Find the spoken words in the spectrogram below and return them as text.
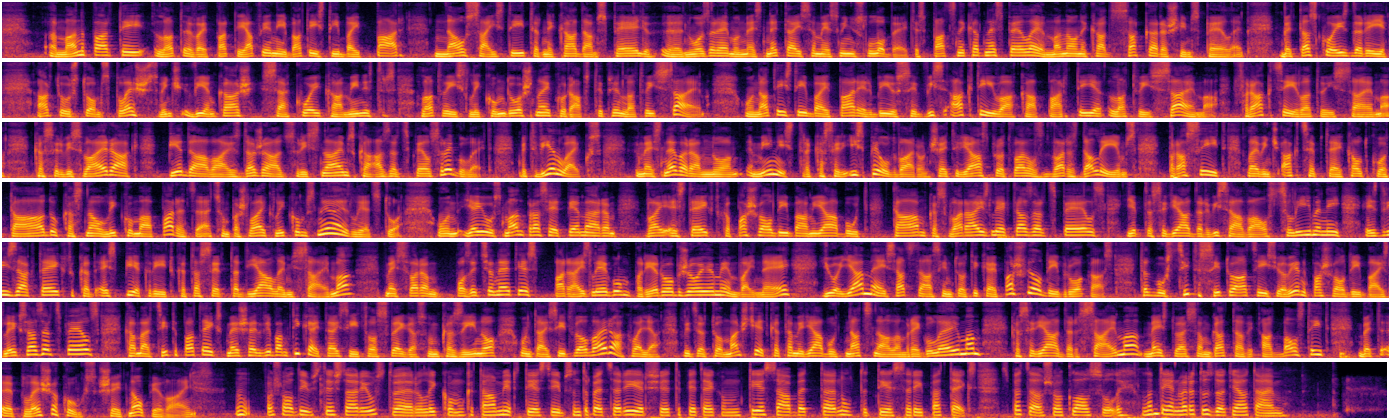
Mana partija, Latvija vai partija apvienība attīstībai par nav saistīta ar nekādām spēļu e, nozarēm, un mēs netaisamies viņus lobēt. Es pats nekad nespēlēju, man nav nekāda sakara ar šīm spēlēm. Bet tas, ko izdarīja Artūrs Toms Plešs, viņš vienkārši sekoja kā ministrs Latvijas likumdošanai, kur apstiprina Latvijas saima. Un attīstībai par ir bijusi visaktīvākā partija Latvijas saimā, frakcija Latvijas saimā, kas ir visvairāk piedāvājusi dažādas dažādus risinājumus, kā azartspēles regulēt. Bet vienlaikus mēs nevaram no ministra, kas ir izpildvara, un šeit ir jāsaprot varas, varas dalījums, prasīt, lai viņš akceptē kaut ko tādu, kas nav likumā paredzēts, un pašlaik likums neaizliedz to. Un, ja jūs man prasiet, piemēram, vai es teiktu, ka pašvaldībām jābūt tām, kas var aizliegt azartspēles, jeb tas ir jādara visā valsts līmenī, es drīzāk teiktu, ka es piekrītu, ka tas ir jālemj saimā. Mēs varam pozitīvi pozicionēties par aizliegumu, par ierobežojumiem vai nē. Jo, ja mēs atstāsim to tikai pašvaldību rokās, tad būs citas situācijas, jo viena pašvaldība aizliegs azartspēles, kamēr cita pateiks, mēs šeit gribam tikai taisīt Las Vegas un kazino un taisīt vēl vairāk vaļā. Līdz ar to man šķiet, ka tam ir jābūt nacionālam regulējumam, kas ir jādara saimā. Mēs to esam gatavi atbalstīt, bet eh, Pleša kungs šeit nav pie vainas nu, pašvaldības tieši tā arī uztvēra likumu, ka tām ir tiesības, un tāpēc arī ir šie pieteikumi tiesā, bet, eh, nu, tad tiesa arī pateiks. Es pacēlu šo klausuli. Labdien, varat uzdot jautājumu.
